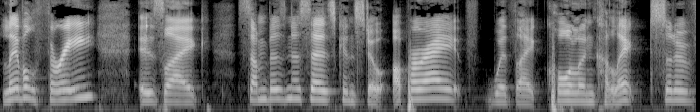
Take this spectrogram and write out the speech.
level three is like some businesses can still operate with like call and collect sort of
